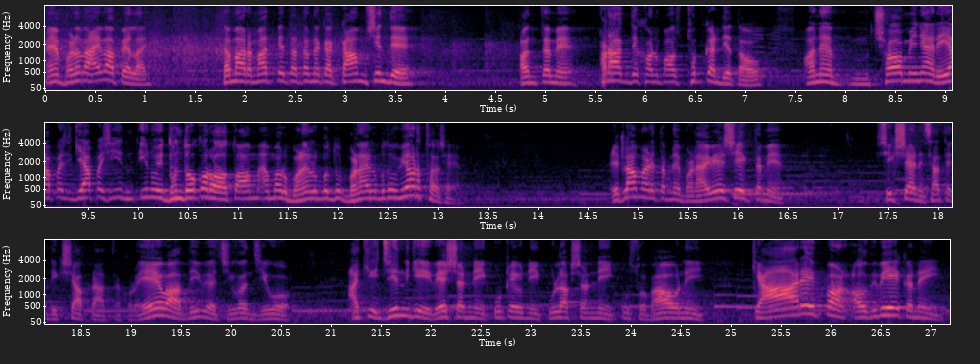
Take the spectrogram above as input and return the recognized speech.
અહીંયા ભણવા આવ્યા પહેલા તમારા માત પિતા તમને કાંઈ કામ શીંધે અને તમે ફડાક દેખાવાનું પાછું ઠપકારી દેતા હો. અને છ મહિના રહ્યા પછી, ગયા પછી એનો ધંધો કરો, તો આમ અમારું ભણેલું બધું ભણાયેલું બધું વ્યર્થ છે. એટલા માટે તમને ભણાવીએ છીએ કે તમે શિક્ષાની સાથે દીક્ષા પ્રાપ્ત કરો. એવા દિવ્ય જીવન જીવો. આખી જિંદગી વ્યસનની કુટેવની, કુલક્ષણની, કુસ્વભાવની ક્યારેય પણ અવિવેક નહીં.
